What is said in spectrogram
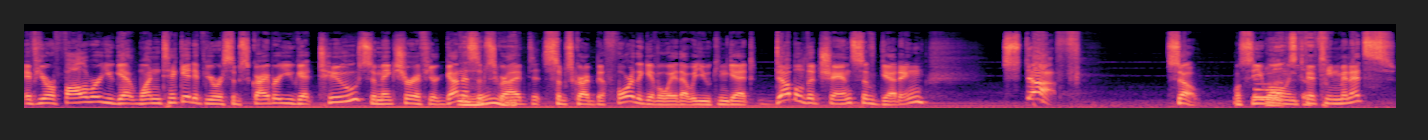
If you're a follower, you get one ticket. If you're a subscriber, you get two. So make sure if you're gonna subscribe to subscribe before the giveaway. That way you can get double the chance of getting stuff. So we'll see you all in Stuff. 15 minutes.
